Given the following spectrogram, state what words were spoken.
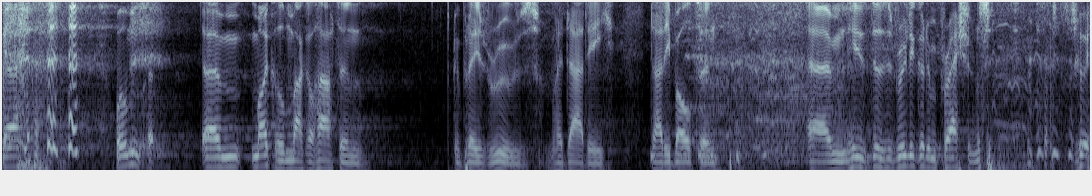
Well, um, Michael McElhatton, who plays Roose, my daddy, Daddy Bolton, um, he does really good impressions. so, we,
